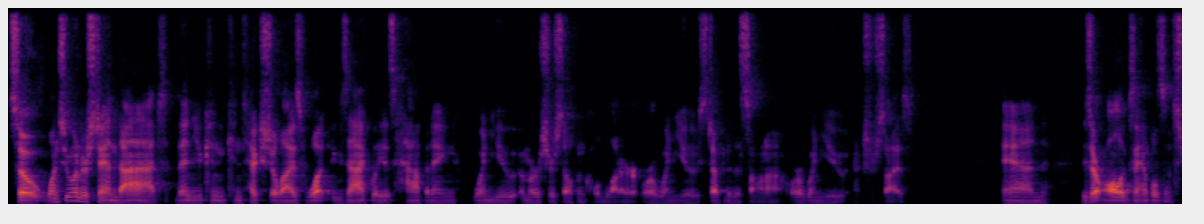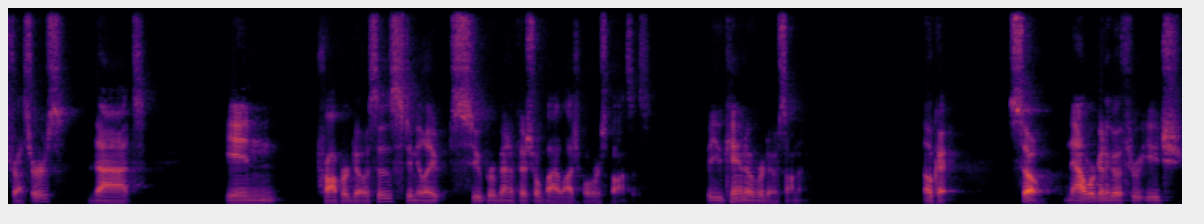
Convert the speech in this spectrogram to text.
So once you understand that, then you can contextualize what exactly is happening when you immerse yourself in cold water or when you step into the sauna or when you exercise. And these are all examples of stressors that in proper doses stimulate super beneficial biological responses. But you can overdose on them. Okay, so now we're going to go through each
